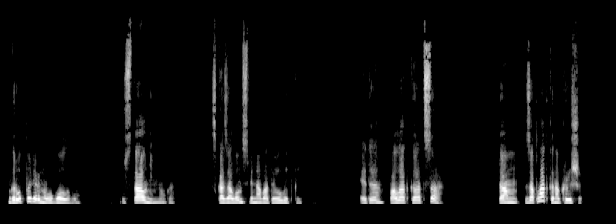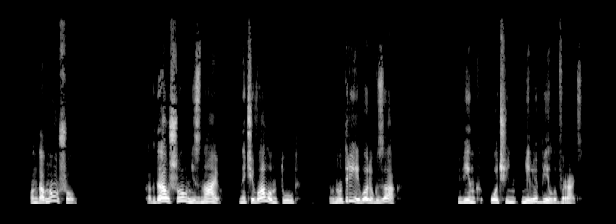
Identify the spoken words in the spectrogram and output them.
Грут повернул голову. Устал немного, — сказал он с виноватой улыбкой. — Это палатка отца. Там заплатка на крыше. Он давно ушел? — Когда ушел, не знаю. Ночевал он тут. Внутри его рюкзак. Винг очень не любил врать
